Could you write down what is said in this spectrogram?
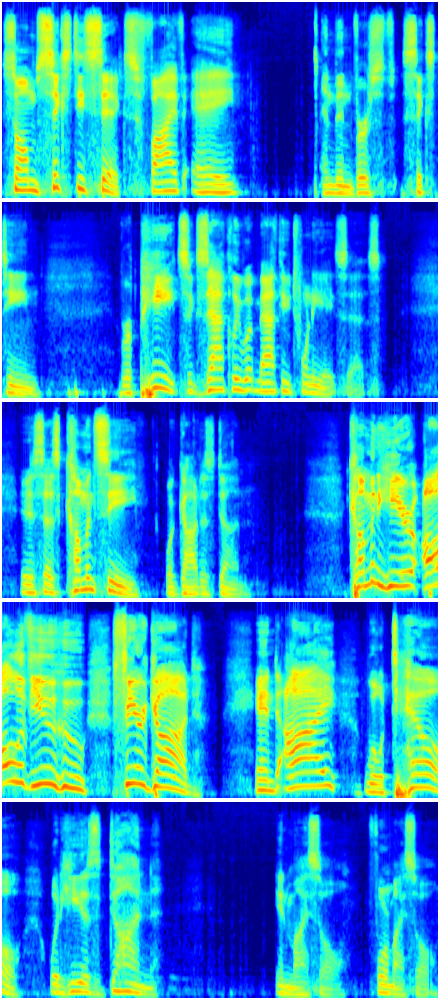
Psalm 66, 5a, and then verse 16 repeats exactly what Matthew 28 says. It says, Come and see what God has done. Come and hear, all of you who fear God, and I will tell what he has done in my soul, for my soul.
